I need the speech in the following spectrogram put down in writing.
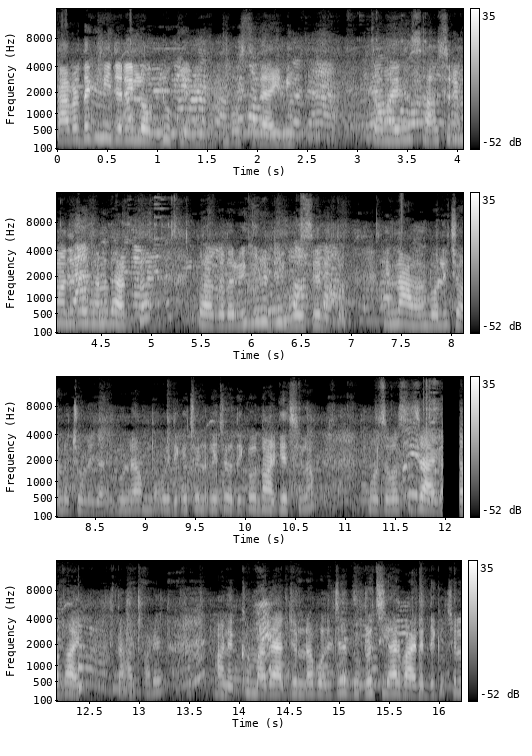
তারপর দেখি নিজেরই লোক ঢুকিয়ে নিল, বসতে দেয়নি। তো আমার শাশুড়ি মা যদি এখানে থাকতো তর্কাতর্কি করে ঠিক বসে দিত। কিন্তু আমি বলি, চলো, চলে যাই। বলে আমরা ওইদিকে চলে গেছি, ওদিকেও দাঁড়িয়েছিলাম। বসে বসে জায়গা পাই তারপরে অনেকক্ষণ বাদে একজনরা বলছে, দুটো চেয়ার বাইরের দিকে ছিল।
